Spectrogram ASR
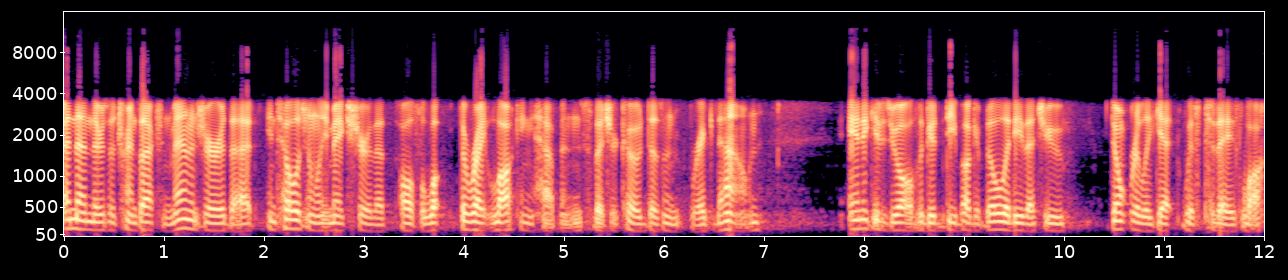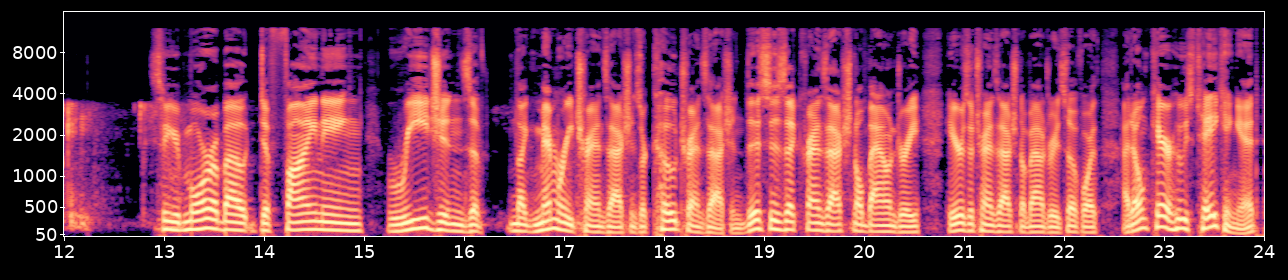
And then there's a transaction manager that intelligently makes sure that all the, lo- the right locking happens so that your code doesn't break down. And it gives you all the good debuggability that you don't really get with today's locking. So you're more about defining regions of like memory transactions or code transactions. This is a transactional boundary. Here's a transactional boundary and so forth. I don't care who's taking it.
